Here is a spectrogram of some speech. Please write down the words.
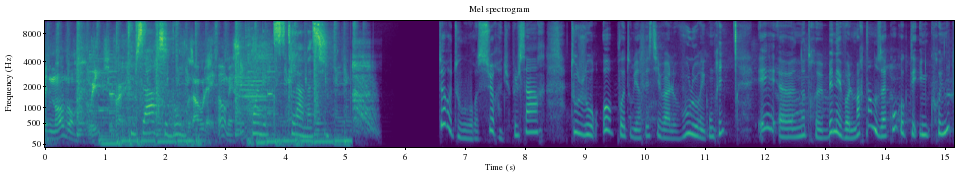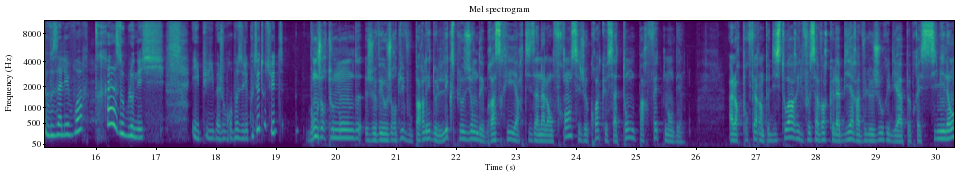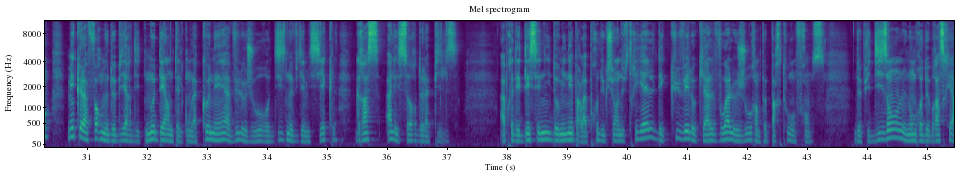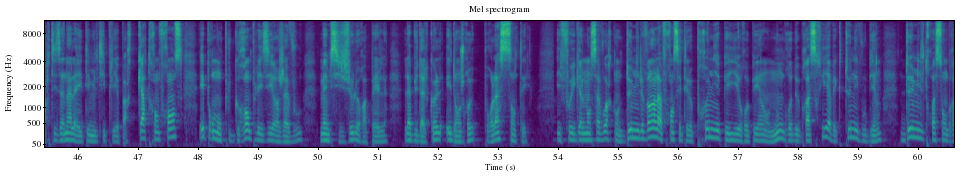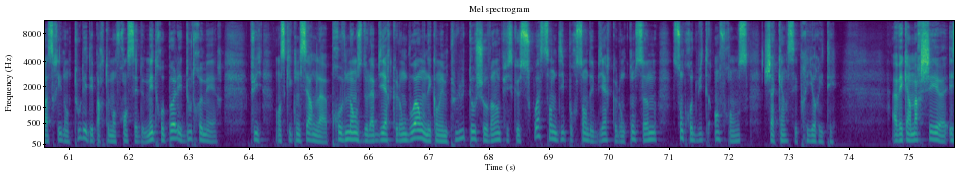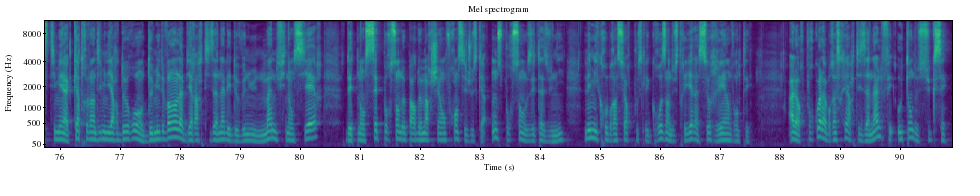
rudement bon. Oui, c'est vrai. pulsar, c'est bon. Vous en voulez Oh, merci. Point d'exclamation. De retour sur Radio Pulsar, toujours au Poitou Bière Festival, vous l'aurez compris. Et euh, notre bénévole Martin nous a concocté une chronique, vous allez voir, très houblonnée. Et puis, bah, je vous propose de l'écouter tout de suite. Bonjour tout le monde, je vais aujourd'hui vous parler de l'explosion des brasseries artisanales en France et je crois que ça tombe parfaitement bien. Alors pour faire un peu d'histoire, il faut savoir que la bière a vu le jour il y a à peu près 6000 ans, mais que la forme de bière dite moderne telle qu'on la connaît a vu le jour au 19e siècle grâce à l'essor de la Pils. Après des décennies dominées par la production industrielle, des cuvées locales voient le jour un peu partout en France. Depuis 10 ans, le nombre de brasseries artisanales a été multiplié par 4 en France, et pour mon plus grand plaisir, j'avoue, même si je le rappelle, l'abus d'alcool est dangereux pour la santé. Il faut également savoir qu'en 2020, la France était le premier pays européen en nombre de brasseries avec, tenez-vous bien, 2300 brasseries dans tous les départements français de métropole et d'outre-mer. Puis, en ce qui concerne la provenance de la bière que l'on boit, on est quand même plutôt chauvin puisque 70% des bières que l'on consomme sont produites en France, chacun ses priorités. Avec un marché euh, estimé à 90 milliards d'euros en 2020, la bière artisanale est devenue une manne financière. Détenant 7% de part de marché en France et jusqu'à 11% aux États-Unis, les microbrasseurs poussent les gros industriels à se réinventer. Alors pourquoi la brasserie artisanale fait autant de succès?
